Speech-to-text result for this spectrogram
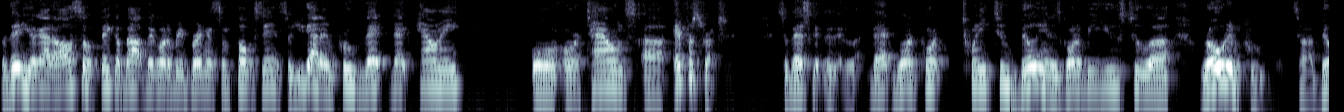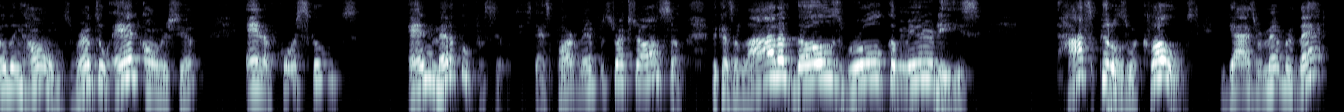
but then you got to also think about they're going to be bringing some folks in, so you got to improve that that county or or town's uh, infrastructure. So that's that 1.22 billion is going to be used to uh, road improvements, uh, building homes, rental and ownership, and of course schools and medical facilities. That's part of infrastructure also, because a lot of those rural communities, hospitals were closed. You guys remember that?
